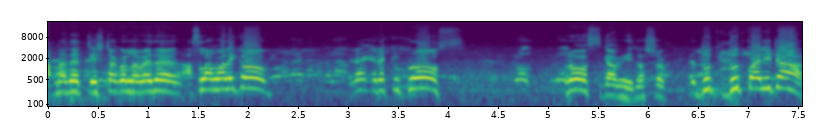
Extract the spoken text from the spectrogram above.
আপনাদের চেষ্টা করলাম। এই যে আসসালামু আলাইকুম। এটা এটা একটু ক্রস? ক্রস গাভি দর্শক। দুধ দুধ কয় লিটার?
